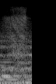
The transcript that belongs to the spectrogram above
Yeah.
